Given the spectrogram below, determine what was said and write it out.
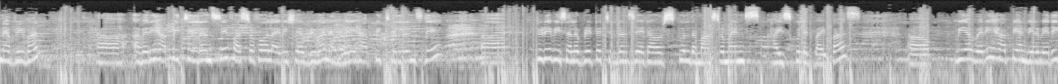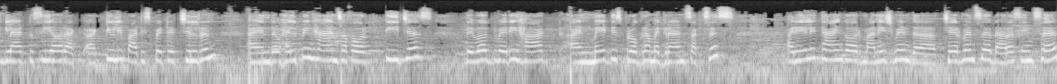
afternoon everyone. Uh, a very happy children's day. First of all i wish everyone a very happy children's day. Uh, today we celebrated children's day at our school the masterminds high school at bypass. Uh, we are very happy and we are very glad to see our ac- actively participated children and the helping hands of our teachers. They worked very hard and made this program a grand success. I really thank our management, the chairman sir, Dara Singh sir,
